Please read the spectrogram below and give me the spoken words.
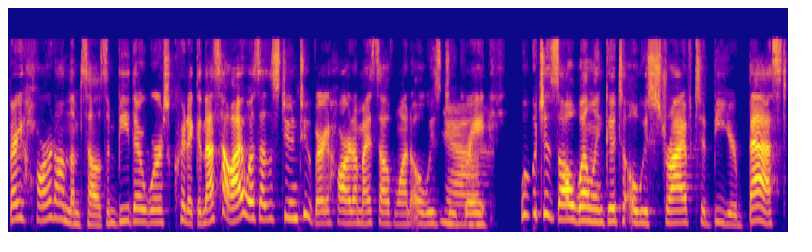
very hard on themselves and be their worst critic. And that's how I was as a student too, very hard on myself, want to always do yeah. great which is all well and good to always strive to be your best.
